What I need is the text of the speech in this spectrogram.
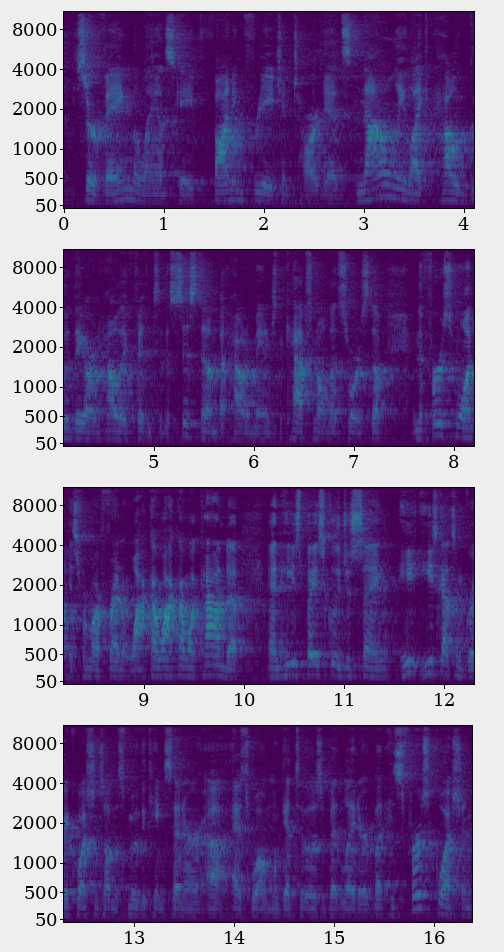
surveying the landscape, finding free agent targets, not only like how good they are and how they fit into the system, but how to manage the caps and all that sort of stuff. And the first one is from our friend Waka Waka Wakanda, and he's basically just saying he, he's got some great questions on the Smoothie King Center uh, as well, and we'll get to those a bit later. But his first question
